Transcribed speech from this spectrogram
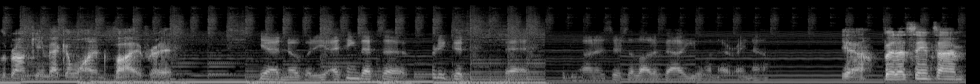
LeBron came back and won in five, right? Yeah, nobody. I think that's a pretty good bet. To be honest, there's a lot of value on that right now. Yeah, but at the same time,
